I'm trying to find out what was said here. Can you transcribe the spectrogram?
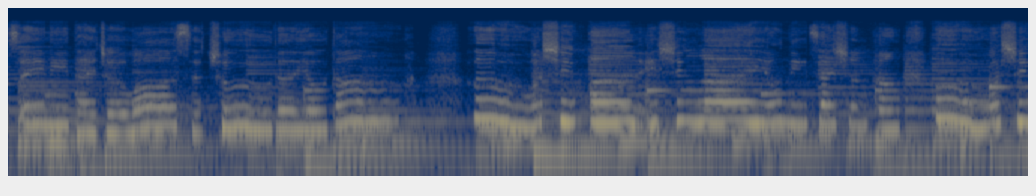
随你带着我四处的游荡。呜，我喜欢一醒来有你在身旁。呜，我喜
